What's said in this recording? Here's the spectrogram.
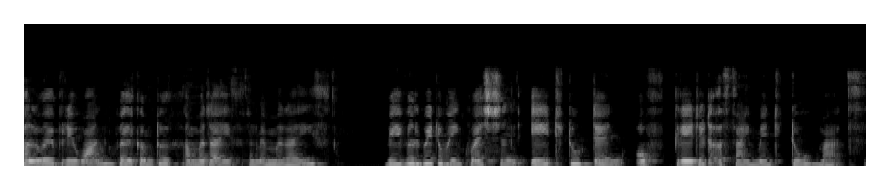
Hello everyone, welcome to Summarize and Memorize. We will be doing question 8 to 10 of graded assignment 2 maths.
